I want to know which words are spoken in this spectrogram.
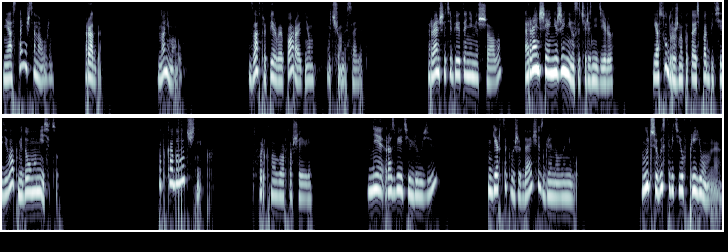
«Не останешься на ужин?» «Рад бы но не могу. Завтра первая пара, а днем ученый совет. Раньше тебе это не мешало? Раньше я не женился через неделю. Я судорожно пытаюсь подбить все дела к медовому месяцу. Подкаблучник, фыркнул лорд О'Шейли. Мне развеять иллюзию? Герцог выжидающе взглянул на него. Лучше выставить ее в приемную,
